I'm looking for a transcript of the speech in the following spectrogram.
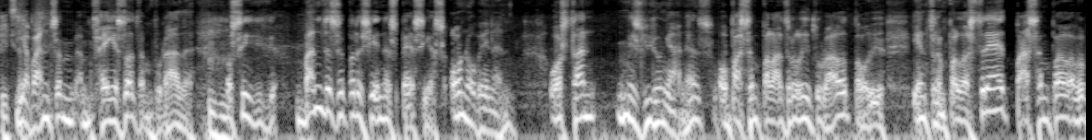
Fixa't. I abans em, em feies la temporada. Uh -huh. O sigui, van desapareixent espècies, o no venen, o estan més llunyanes, o passen per l'altre litoral, pel, entren per l'estret, passen per,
